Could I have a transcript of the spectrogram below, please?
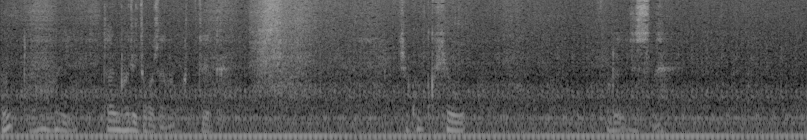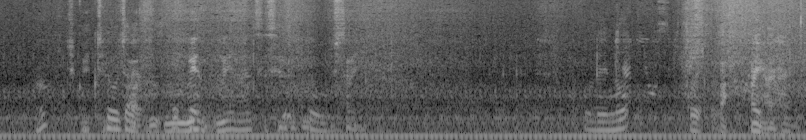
と？ん？タイムフリータイムフリーとかじゃなくて。時刻表。これですね。ん？時刻表じゃない。あう上上のやつ選択したらいいこれのこれ。あはいはい8分に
